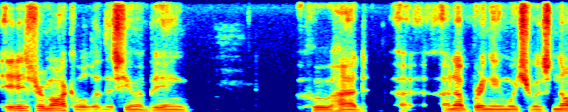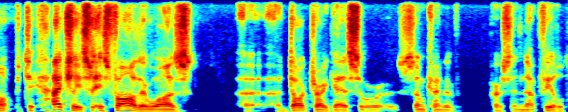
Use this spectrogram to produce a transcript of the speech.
it is remarkable that this human being who had uh, an upbringing which was not particular. Actually, his, his father was a, doctor, I guess, or some kind of person in that field,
